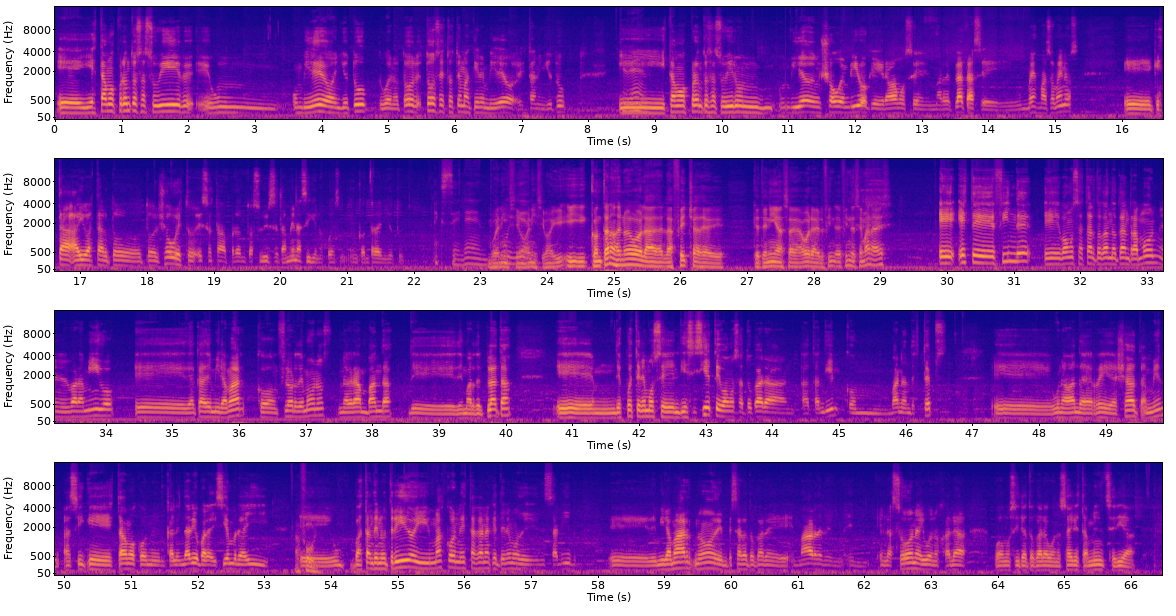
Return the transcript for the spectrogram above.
Eh, y estamos prontos a subir eh, un, un video en YouTube. Bueno, todo- todos estos temas tienen video, están en YouTube. Qué Y bien. estamos prontos a subir un, un video de un show en vivo que grabamos en Mar del Plata hace un mes más o menos. eh, que está ahí va a estar todo, todo el show. Esto, eso está pronto a subirse también, así que nos puedes encontrar en YouTube. Excelente. Buenísimo, buenísimo. Y, y contanos de nuevo la, la fecha de, que tenías ahora, el fin, el fin de semana es. Eh, este fin de eh, vamos a estar tocando acá en Ramón, en el bar amigo eh, de acá de Miramar, con Flor de Monos, una gran banda de, de Mar del Plata. Eh, después tenemos el 17, vamos a tocar a, a Tandil con Van and the Steps, eh, una banda de reggae de allá también. Así que estamos con el calendario para diciembre ahí eh, un- bastante nutrido y más con estas ganas que tenemos de, salir eh, de Miramar, ¿no? De empezar a tocar eh, en Mar en, en- en la zona y bueno, ojalá podamos ir a tocar a Buenos Aires también, sería,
